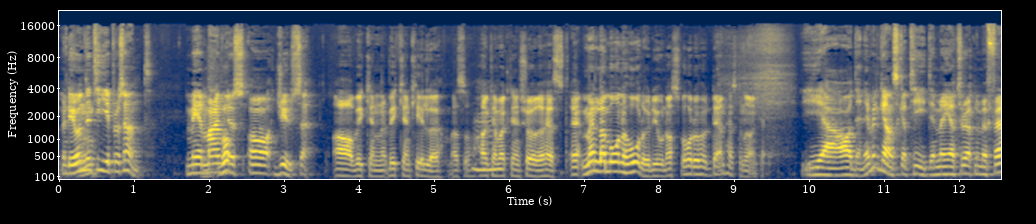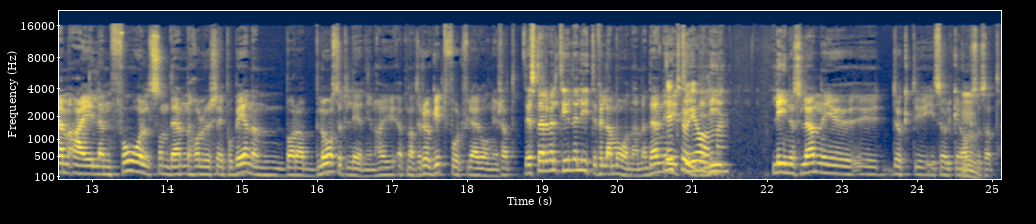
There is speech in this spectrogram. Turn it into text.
Men det är under 10%. Med Magnus A. Djuse. Ja vilken, vilken kille. Alltså han kan verkligen köra häst. Eh, Men Lamone Hårryd Jonas, vad har du den hästen rankad? Ja, den är väl ganska tidig. Men jag tror att nummer 5, Island Fall, som den håller sig på benen, bara blåser till ledningen. Har ju öppnat ruggigt fort flera gånger. Så att det ställer väl till det lite för Lamona. Men den är Det ju tror tidig. jag Li- med. Linus Lönn är ju eh, duktig i sulken också så att...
